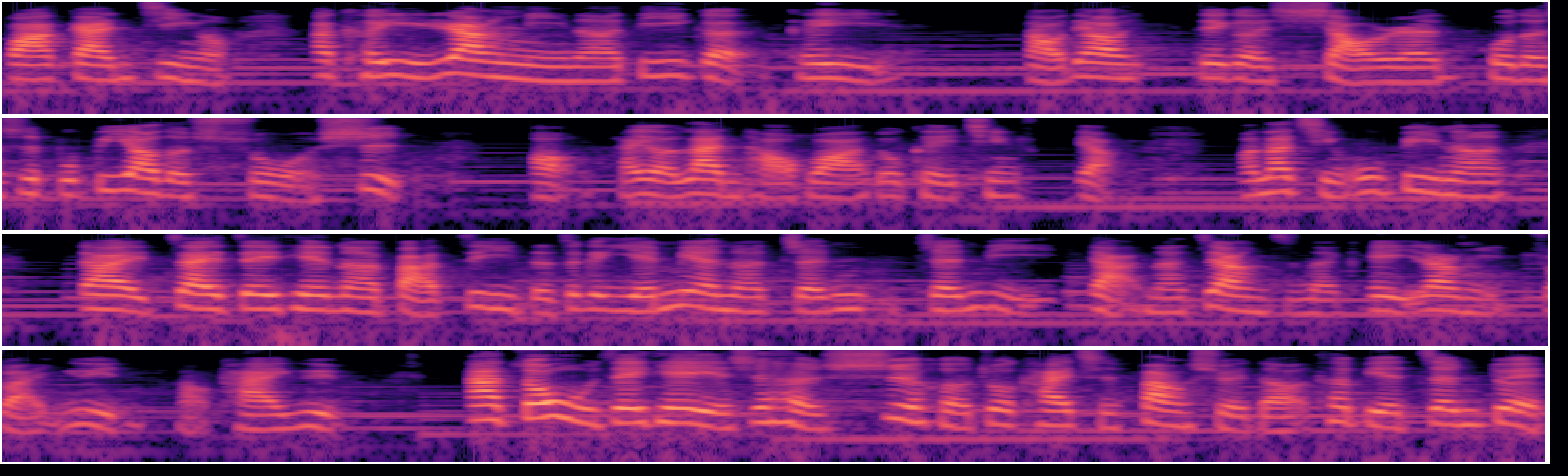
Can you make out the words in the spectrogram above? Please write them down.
刮干净哦。那可以让你呢，第一个可以扫掉这个小人或者是不必要的琐事哦，还有烂桃花都可以清除掉。好，那请务必呢。在在这一天呢，把自己的这个颜面呢整整理一下，那这样子呢可以让你转运好开运。那周五这一天也是很适合做开池放水的，特别针对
